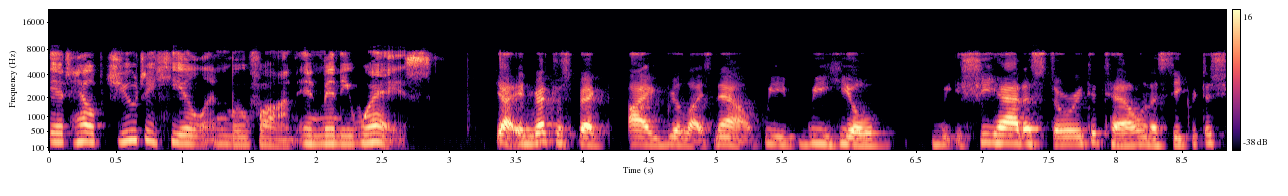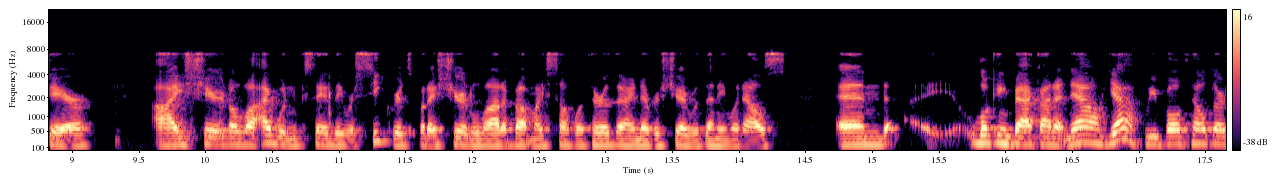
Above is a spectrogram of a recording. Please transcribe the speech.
it helped you to heal and move on in many ways. Yeah, in retrospect, I realize now we we healed. We, she had a story to tell and a secret to share. I shared a lot. I wouldn't say they were secrets, but I shared a lot about myself with her that I never shared with anyone else. And looking back on it now, yeah, we both helped our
